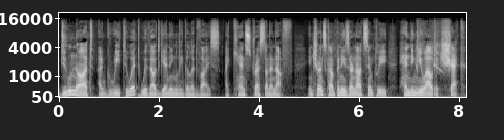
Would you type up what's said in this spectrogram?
do not agree to it without getting legal advice. I can't stress that enough. Insurance companies are not simply handing you out a check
